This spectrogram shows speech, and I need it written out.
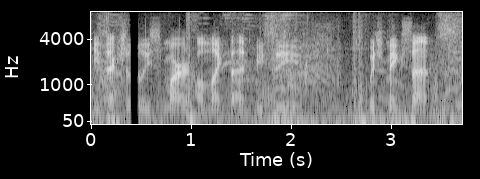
He's actually smart, unlike the NPC, which makes sense.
